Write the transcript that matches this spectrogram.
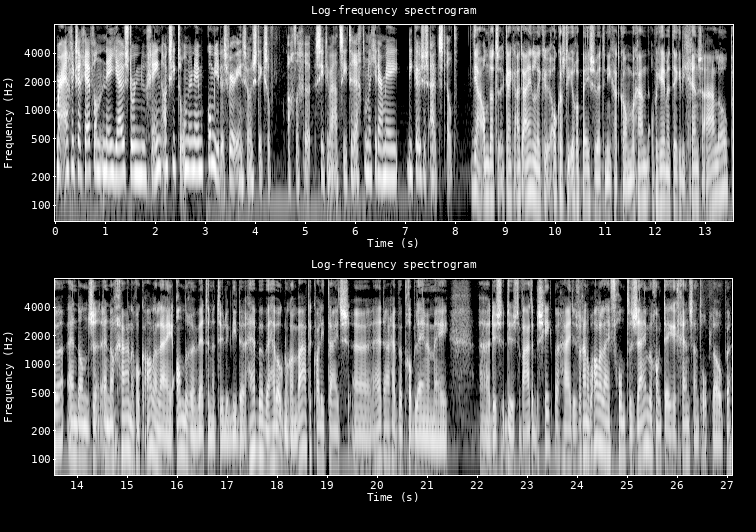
Maar eigenlijk zeg jij van, nee, juist door nu geen actie te ondernemen, kom je dus weer in zo'n stikstof achtige situatie terecht, omdat je daarmee die keuzes uitstelt. Ja, omdat, kijk, uiteindelijk, ook als die Europese wet niet gaat komen, we gaan op een gegeven moment tegen die grenzen aanlopen. En dan, ze, en dan gaan er ook allerlei andere wetten natuurlijk die er hebben. We hebben ook nog een waterkwaliteits, uh, hè, daar hebben we problemen mee. Uh, dus, dus waterbeschikbaarheid. Dus we gaan op allerlei fronten zijn we gewoon tegen grenzen aan het oplopen.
